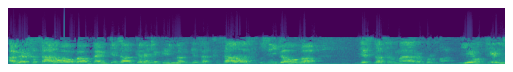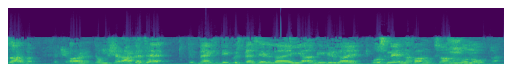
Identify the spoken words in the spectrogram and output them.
اگر خسارہ ہوگا بینک کے ساتھ کریں گے کسی مرد کے ساتھ خسارہ اسی کا ہوگا جس کا سرمایہ رب المال یہ ہوتی ہے مزاربت۔ اور تم شراکت ہے کہ بینک بھی کچھ پیسے لگائے یا آدمی بھی لگائے اس میں نفع نقصان دونوں ہوتا ہے۔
